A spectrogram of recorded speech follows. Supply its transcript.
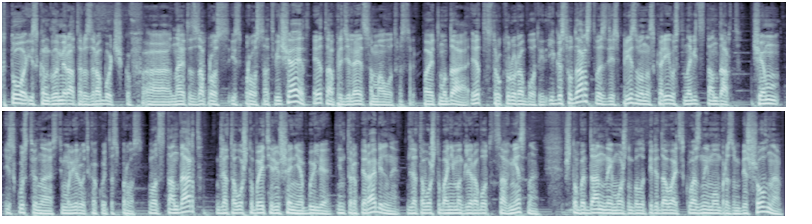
кто из конгломерата разработчиков э, на этот запрос и спрос отвечает, это определяет сама отрасль. Поэтому да, эта структура работает. И государство здесь призвано скорее установить стандарт, чем искусственно стимулировать какой-то спрос. Вот стандарт для того, чтобы эти решения были интероперабельны, для того, чтобы они могли работать совместно, чтобы данные можно было передавать сквозным образом бесшовно,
